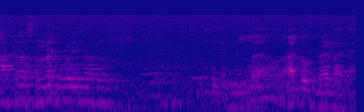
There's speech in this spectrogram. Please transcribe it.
ಆ ಥರ ಸಂದರ್ಭಗಳೇನಾದರೂ ಇಲ್ಲ ಆಗೋದು ಬೇಡ ಅಷ್ಟೇ.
